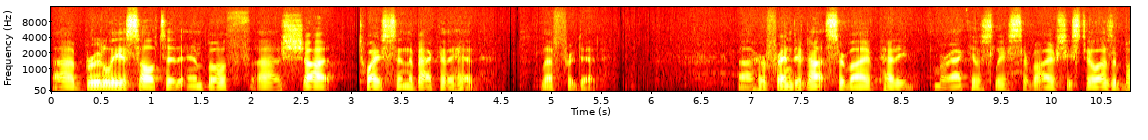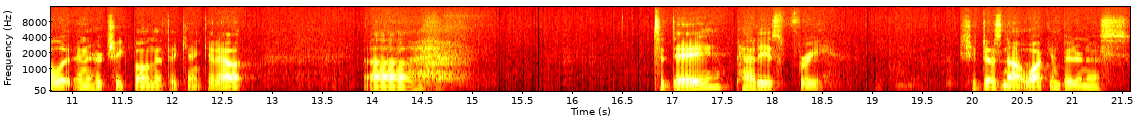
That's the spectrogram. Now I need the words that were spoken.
uh, brutally assaulted, and both uh, shot twice in the back of the head, left for dead. Uh, her friend did not survive. Patty miraculously survived. She still has a bullet in her cheekbone that they can't get out. Uh, today, Patty is free. She does not walk in bitterness.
